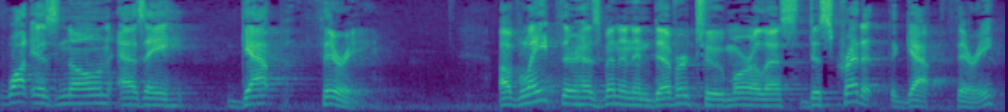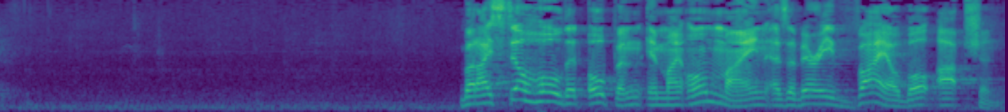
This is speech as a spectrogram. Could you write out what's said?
what is known as a gap theory. Of late, there has been an endeavor to more or less discredit the gap theory But I still hold it open in my own mind as a very viable option.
